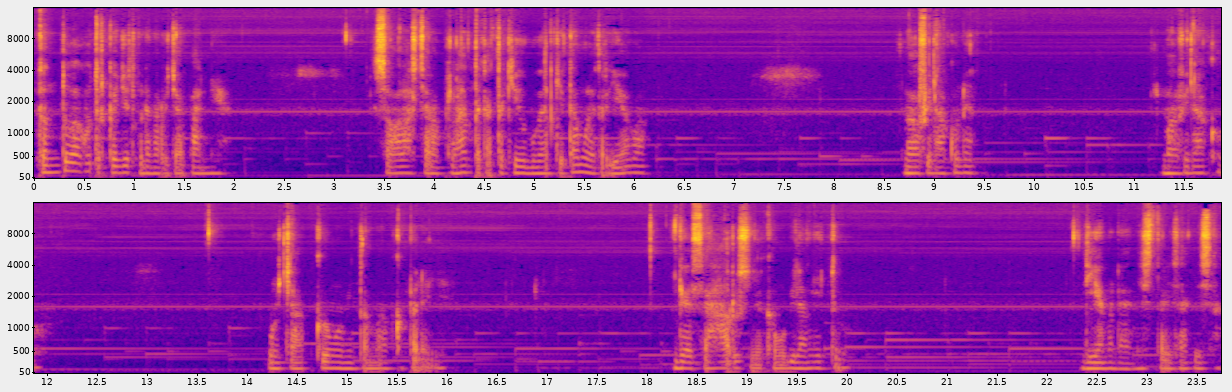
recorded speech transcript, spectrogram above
Tentu aku terkejut mendengar ucapannya. Seolah secara perlahan teka-teki hubungan kita mulai terjawab. Maafin aku, Net. Maafin aku. Ucapku meminta maaf kepadanya. Gak seharusnya kamu bilang itu. Dia menangis terisak-isak.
